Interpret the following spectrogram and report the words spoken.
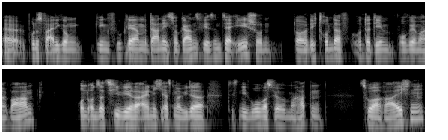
äh, Bundesvereinigung gegen Fluglärm da nicht so ganz. Wir sind ja eh schon deutlich drunter unter dem, wo wir mal waren. Und unser Ziel wäre eigentlich erstmal wieder das Niveau, was wir mal hatten, zu erreichen.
